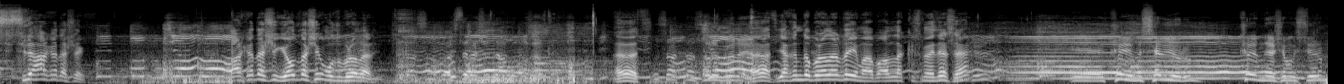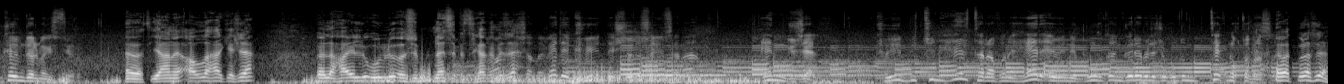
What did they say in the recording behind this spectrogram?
Silah arkadaşın. Arkadaşın, yoldaşın oldu buralar. Burası gösterisi daha olmaz artık. Evet. Bu saatten sonra böyle. Evet yakında buralardayım abi Allah kısmet ederse. E, köyümü seviyorum. Köyümde yaşamak istiyorum, köyümde ölmek istiyorum. Evet yani Allah herkese böyle hayırlı uğurlu özüm nasip etsin hepimize. İnşallah. Ve de köyün de şöyle söyleyeyim sana, en güzel. Köyü bütün her tarafını, her evini buradan görebilecek olduğum tek nokta burası. Evet burası.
